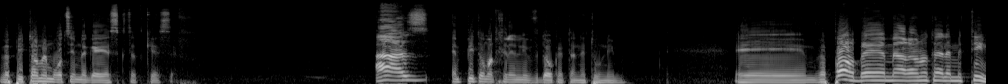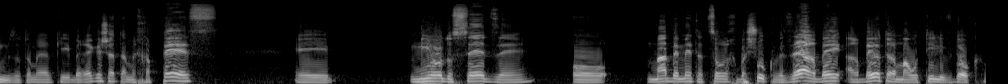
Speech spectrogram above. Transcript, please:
ופתאום הם רוצים לגייס קצת כסף. אז הם פתאום מתחילים לבדוק את הנתונים. אה, ופה הרבה מהרעיונות האלה מתים, זאת אומרת, כי ברגע שאתה מחפש אה, מי עוד עושה את זה, או מה באמת הצורך בשוק, וזה הרבה, הרבה יותר מהותי לבדוק.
